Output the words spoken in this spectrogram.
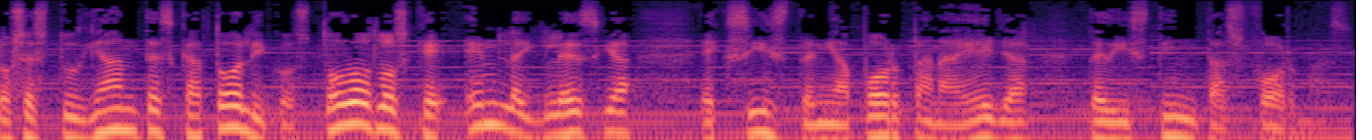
los estudiantes católicos, todos los que en la iglesia existen y aportan a ella de distintas formas.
